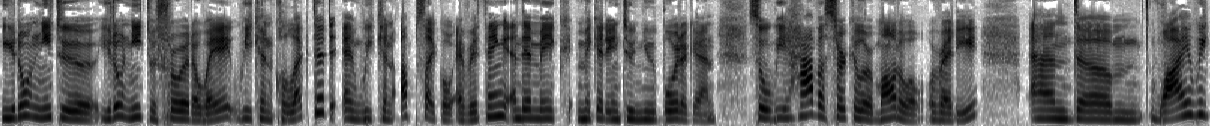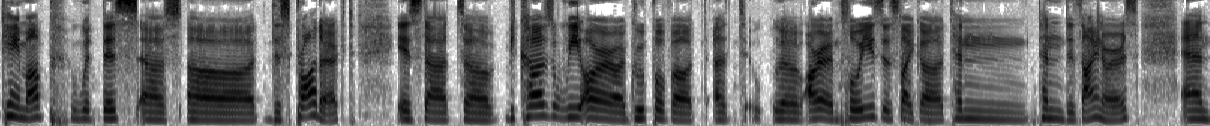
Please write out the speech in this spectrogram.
you don't need to you don't need to throw it away. We can collect it and we can upcycle everything and then make make it into new board again. So we have a circular model already and um, why we came up with this uh, uh, this product is that uh, because we are a group of uh, uh, uh, our employees is like 10, 10 designers, and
